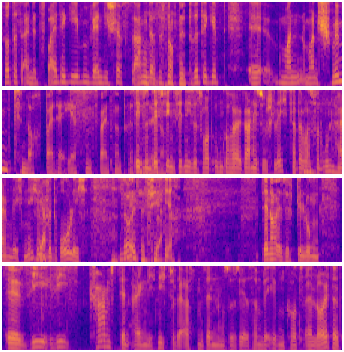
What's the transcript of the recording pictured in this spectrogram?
wird es eine zweite geben, werden die Chefs sagen, mhm. dass es noch eine dritte gibt. Äh, man, man schwimmt noch bei der ersten, zweiten und dritten. Und deswegen finde ich das Wort ungeheuer gar nicht so schlecht. Hat er was hm. von unheimlich, nicht? Und ja. bedrohlich. So ist es ja. ja. Dennoch ist es gelungen. Äh, wie, wie kam es denn eigentlich nicht zu der ersten Sendung so sehr? Das haben wir eben kurz erläutert.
